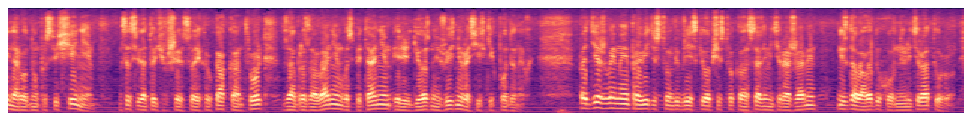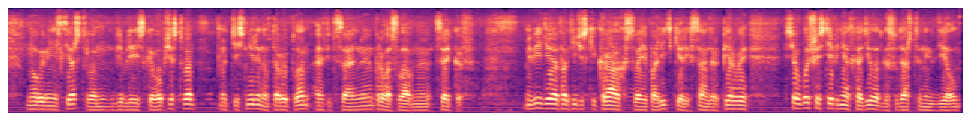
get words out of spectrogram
и народного просвещения, сосредоточившее в своих руках контроль за образованием, воспитанием и религиозной жизнью российских подданных. Поддерживаемое правительством библейское общество колоссальными тиражами издавало духовную литературу. Новое министерство, библейское общество, оттеснили на второй план официальную православную церковь. Видя фактически крах своей политики, Александр I все в большей степени отходил от государственных дел.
